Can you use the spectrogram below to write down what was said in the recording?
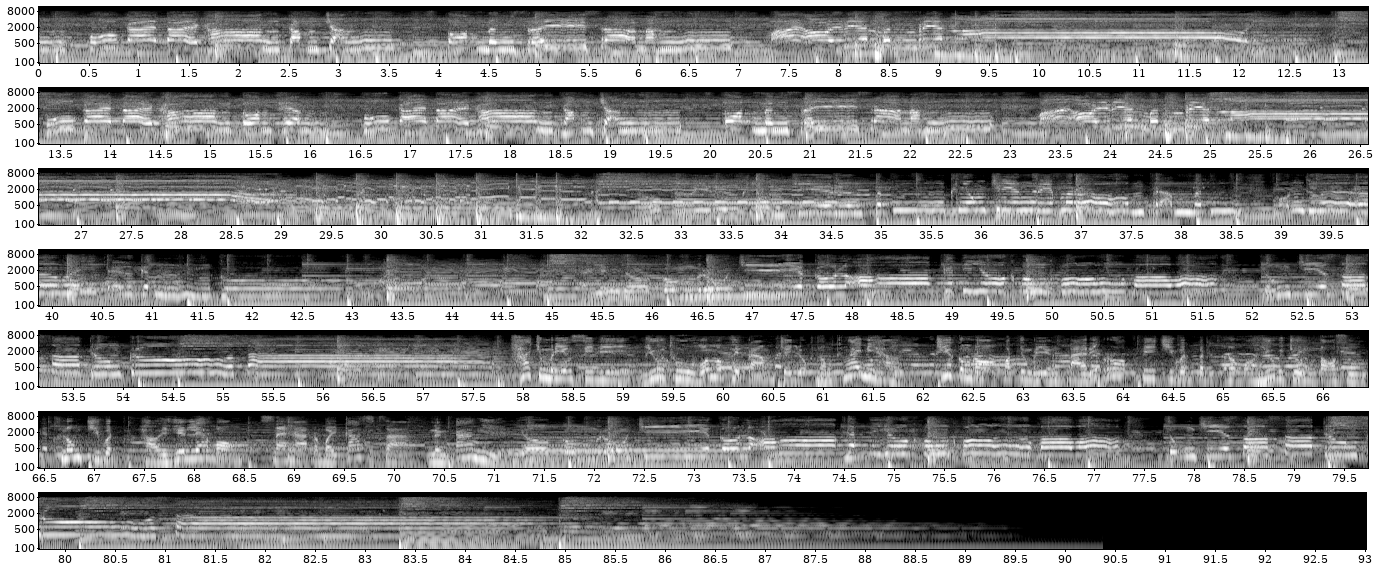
ពូកែតែខាងកំចាំងតតនឹងស្រីស្រាណាស់ម៉ែឲ្យរៀនមិនរៀនឡើយពូកែតែខាងតនធាក់ពូកែតែខាងកំចាំងតតនឹងស្រីស្រាណាស់ម៉ែឲ្យរៀនមិន មិត្តមុនធ្វើអ្វីត្រូវគិតគូររៀនយកគំរូជាកូនល្អគិតយកខ្ពង់ខ្ពស់បវរទុំជាសសទ្រង់គ្រូសាថាចម្រៀង CD YouTube Vol 25ចេញលក់ក្នុងថ្ងៃនេះហើយជាកម្រងបទចម្រៀងដែលរៀបរាប់ពីជីវិតពិតរបស់យុវជនតស៊ូក្នុងជីវិត ហើយហ៊ានលះបង់ស្នេហាដើម្បីការសិក្សានិងការងារយកគំរូជាកូនល្អគិតយកខ្ពង់ខ្ពស់បវរទុំជាសសទ្រង់គ្រូសា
